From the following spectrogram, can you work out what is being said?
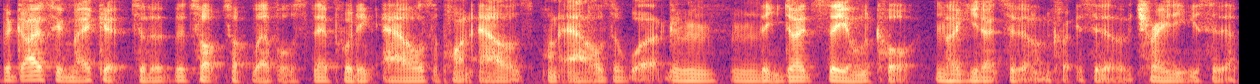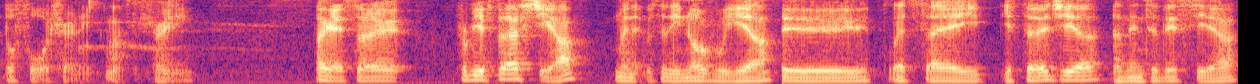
The guys who make it to the, the top top levels, they're putting hours upon hours upon hours of work mm-hmm, that you don't see on the court. Like you don't see that on the court. You see that on the training. You see that before training, after training. Okay, so from your first year, when it was the inaugural year, to let's say your third year, and then to this year,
